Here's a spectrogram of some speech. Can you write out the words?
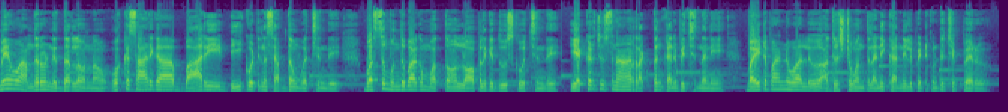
మేము అందరం నిద్రలో ఉన్నాం. ఒక్కసారిగా భారీ ఢీ కొట్టిన శబ్దం వచ్చింది. బస్సు ముందు భాగం మొత్తం లోపలికి దూసుకువచ్చింది ఎక్కడ చూసినా రక్తం కనిపించిందని బయటపడిన వాళ్ళు అదృష్టవంతులని కన్నీళ్ళు పెట్టుకుంటూ చెప్పారు.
